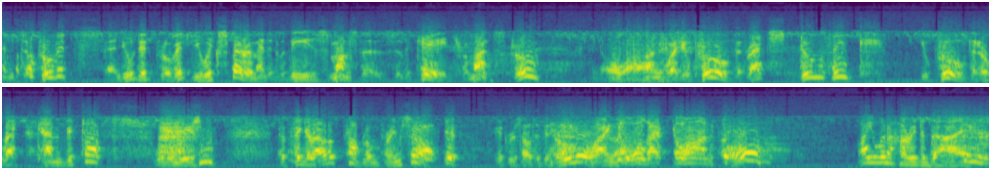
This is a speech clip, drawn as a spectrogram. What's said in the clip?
and to prove it, and you did prove it, you experimented with these monsters in the cage for months, true? Go on. Well, you proved that rats do think. You proved that a rat can be taught, within reason, to figure out a problem for himself, if it resulted in a reward. I know all that. Go on. Oh? Are you in a hurry to die?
